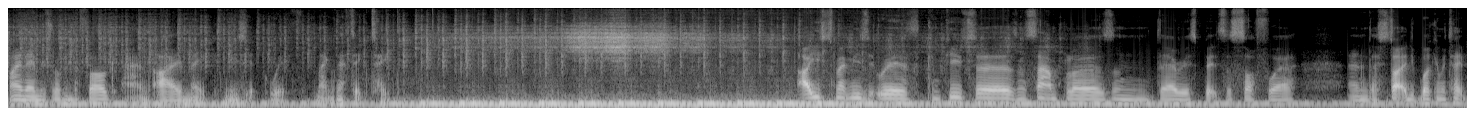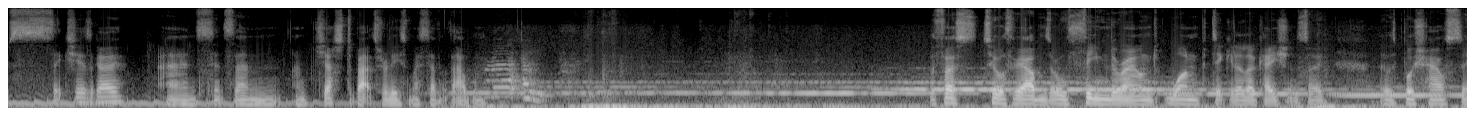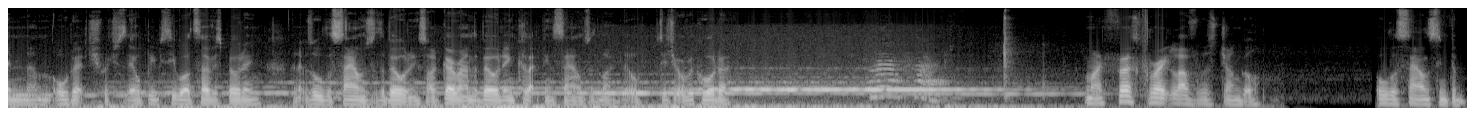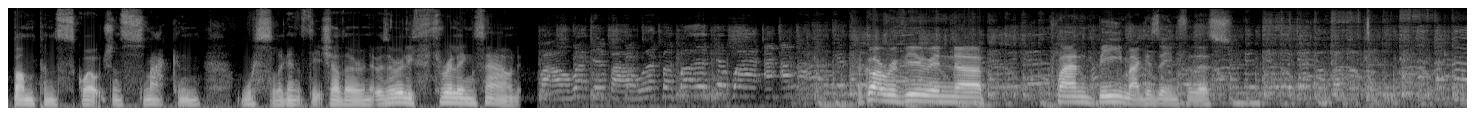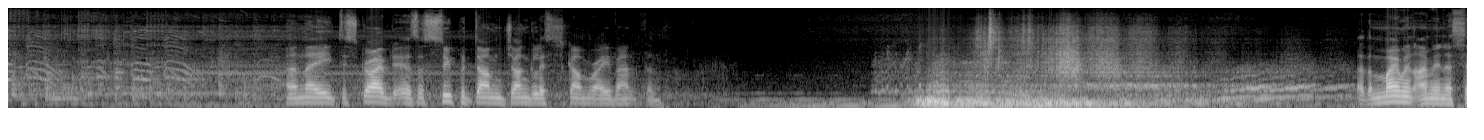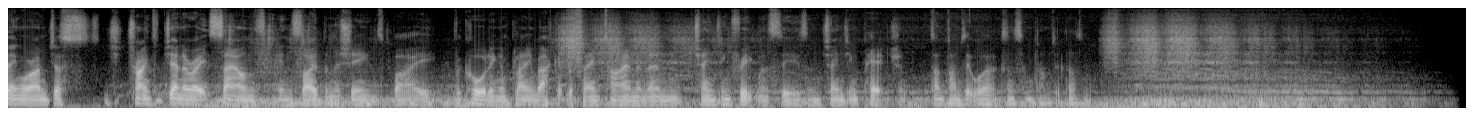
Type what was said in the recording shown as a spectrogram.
My name is Robin the Fog and I make music with magnetic tape. I used to make music with computers and samplers and various bits of software and I started working with tapes six years ago and since then I'm just about to release my seventh album. The first two or three albums are all themed around one particular location so there was Bush House in um, Aldwych, which is the old BBC World Service building, and it was all the sounds of the building. So I'd go around the building collecting sounds with my little digital recorder. My first great love was jungle. All the sounds seemed to bump and squelch and smack and whistle against each other, and it was a really thrilling sound. I got a review in uh, Plan B magazine for this. And they described it as a super dumb junglist scum rave anthem. At the moment I'm in a thing where I'm just trying to generate sounds inside the machines by recording and playing back at the same time and then changing frequencies and changing pitch and sometimes it works and sometimes it doesn't.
